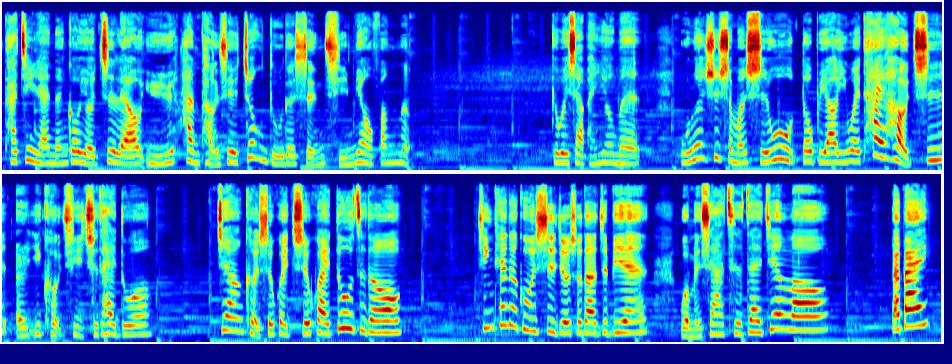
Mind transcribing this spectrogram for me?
它竟然能够有治疗鱼和螃蟹中毒的神奇妙方呢！各位小朋友们，无论是什么食物，都不要因为太好吃而一口气吃太多，这样可是会吃坏肚子的哦。今天的故事就说到这边，我们下次再见喽，拜拜。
